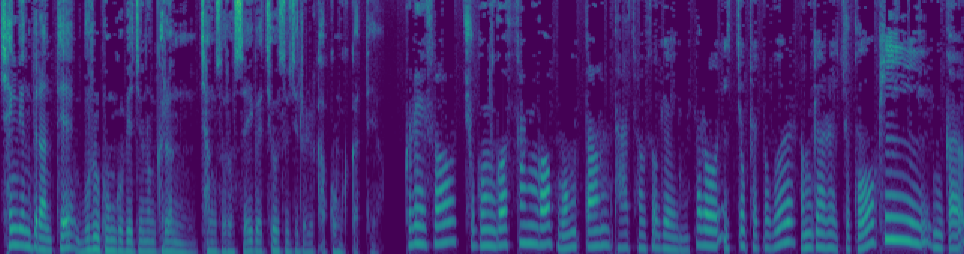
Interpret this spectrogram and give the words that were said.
생명들한테 물을 공급해주는 그런 장소로서의 그 저수지를 갖고 온 것 같아요. 그래서 죽은 것, 산 것, 몽땅 다 저 속에 있는 서로 이쪽 저쪽을 연결해주고 피, 그러니까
